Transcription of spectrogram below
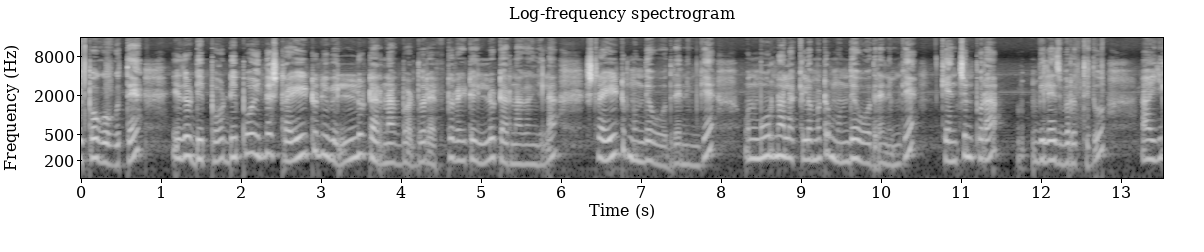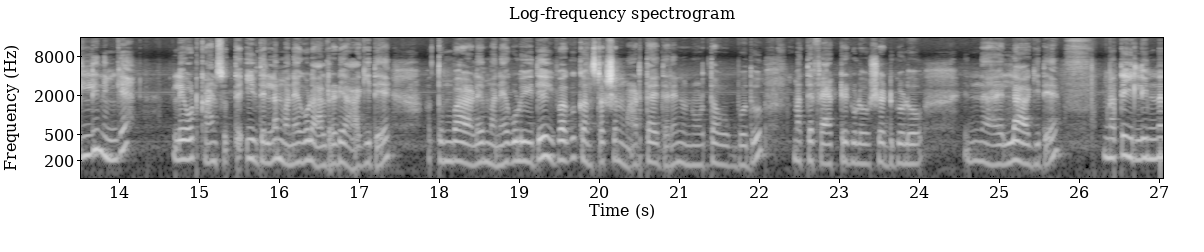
ಡಿಪೋಗೆ ಹೋಗುತ್ತೆ. ಇದು ಡಿಪೋ ಡಿಪೋಯಿಂದ ಸ್ಟ್ರೈಟು ನೀವು ಎಲ್ಲೂ ಟರ್ನ್ ಆಗಬಾರ್ದು. ಲೆಫ್ಟು ರೈಟು ಎಲ್ಲೂ ಟರ್ನ್ ಆಗಂಗಿಲ್ಲ. ಸ್ಟ್ರೈಟ್ ಮುಂದೆ ಹೋದರೆ ನಿಮಗೆ ಒಂದು ಮೂರು ನಾಲ್ಕು ಕಿಲೋಮೀಟ್ರ್ ಮುಂದೆ ಹೋದರೆ ನಿಮಗೆ ಕೆಂಚನಪುರ ವಿಲೇಜ್ ಬರುತ್ತಿದ್ದು ಇಲ್ಲಿ ನಿಮಗೆ ಲೇಔಟ್ ಕಾಣಿಸುತ್ತೆ. ಇದೆಲ್ಲ ಮನೆಗಳು ಆಲ್ರೆಡಿ ಆಗಿದೆ. ತುಂಬ ಹಳೆ ಮನೆಗಳು ಇದೆ. ಇವಾಗ ಕನ್ಸ್ಟ್ರಕ್ಷನ್ ಮಾಡ್ತಾ ಇದ್ದಾರೆ. ನೀವು ನೋಡ್ತಾ ಹೋಗ್ಬೋದು. ಮತ್ತು ಫ್ಯಾಕ್ಟ್ರಿಗಳು ಶೆಡ್ಗಳು ಎಲ್ಲ ಆಗಿದೆ. ಮತ್ತು ಇಲ್ಲಿಂದ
